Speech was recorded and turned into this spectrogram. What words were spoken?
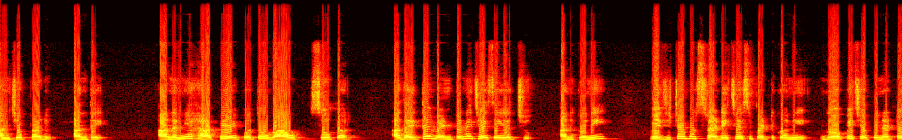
అని చెప్పాడు. అంతే. అనన్య హ్యాపీ అయిపోతూ వావ్ సూపర్. అదైతే వెంటనే చేసేయొచ్చు అనుకొని వెజిటేబుల్స్ రెడీ చేసి పెట్టుకొని గోపి చెప్పినట్టు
